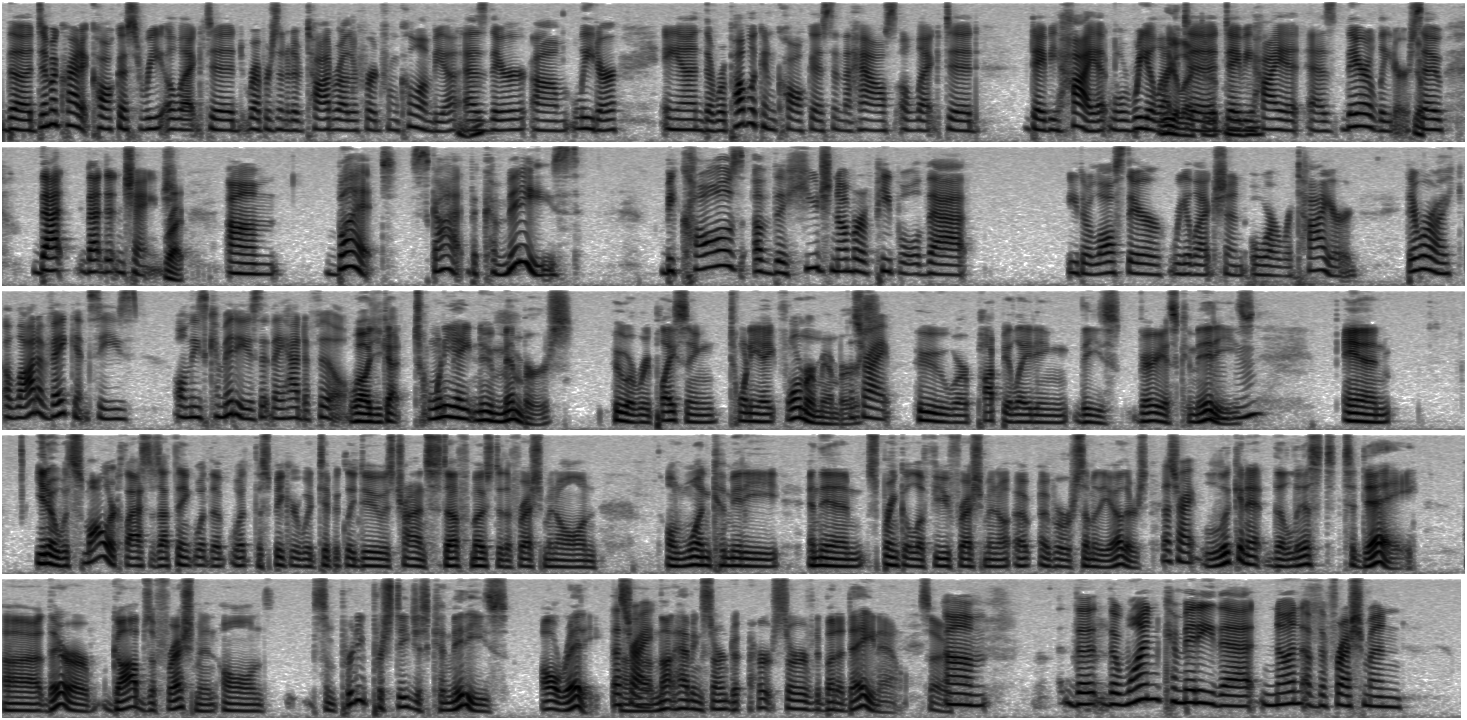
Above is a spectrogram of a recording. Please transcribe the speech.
the Democratic caucus reelected Representative Todd Rutherford from Columbia Mm-hmm. as their um, leader, and the Republican caucus in the House elected Davey Hiott. Well, reelected, Reelected, Davey mhm. Hiott as their leader. So that that didn't change, Right. but Scott, the committees, because of the huge number of people that either lost their reelection or retired, there were a, a lot of vacancies on these committees that they had to fill. Well, you got 28 new members who are replacing 28 former members. That's right. Who were populating these various committees. Mm-hmm. And you know, with smaller classes, I think what the what the speaker would typically do is try and stuff most of the freshmen on on one committee and then sprinkle a few freshmen o- over some of the others. That's right. Looking at the list today, uh, there are gobs of freshmen on some pretty prestigious committees already. That's Uh, right. Not having served her- served but a day now. So Um, the the one committee that none of the freshmen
